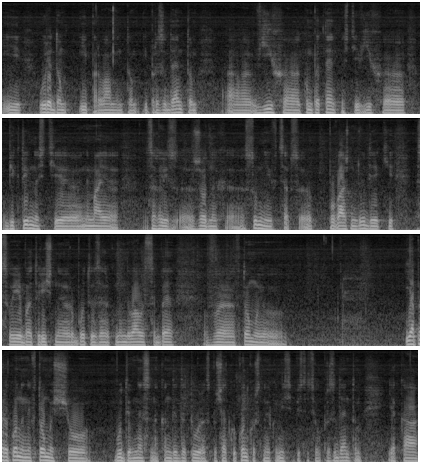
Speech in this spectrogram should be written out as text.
і урядом, і парламентом, і президентом, в їх е, компетентності, в їх е, об'єктивності е, немає взагалі жодних е, сумнівів. Це поважні люди, які своєю багаторічною роботою зарекомендували себе в, в тому. Я переконаний в тому, що буде внесена кандидатура спочатку конкурсної комісії, після цього президентом, яка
